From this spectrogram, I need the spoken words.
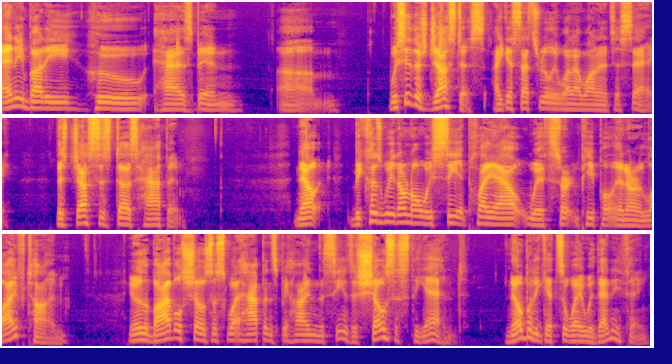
anybody who has been um, we see there's justice. I guess that's really what I wanted to say. This justice does happen. Now, because we don't always see it play out with certain people in our lifetime, you know, the Bible shows us what happens behind the scenes. It shows us the end. Nobody gets away with anything.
